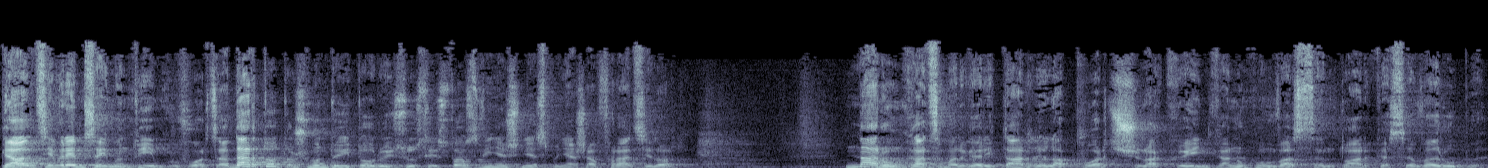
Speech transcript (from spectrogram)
Pe alții vrem să-i mântuim cu forța, dar totuși Mântuitorul Iisus Hristos vine și ne spune așa, fraților, n-aruncați mărgăritarele la porci și la câini, ca nu cumva să se întoarcă să vă rupă.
